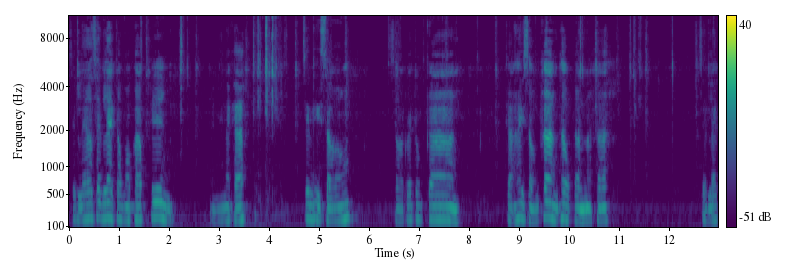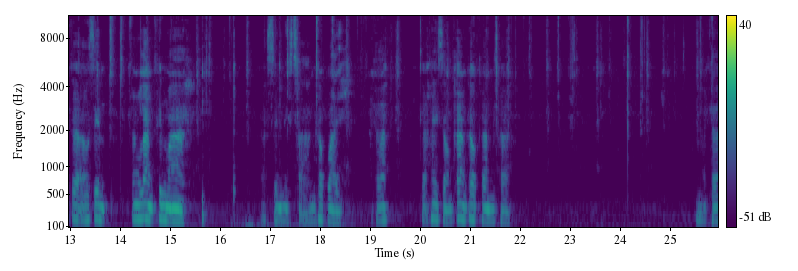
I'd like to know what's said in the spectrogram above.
เสร็จแล้วเส้นแรกก็มาพับครึ่งอย่างนี้นะคะ เส้นที่สองสอดไว้ตรงกลาง กะให้สองข้างเท่ากันนะคะ เสร็จแล้วก็เอาเส้นข้างล่างขึ้นมาเอาเส้นอีกสานเข้าไปนะคะกะให้สองข้างเท่ากันค่ะ นะคะ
